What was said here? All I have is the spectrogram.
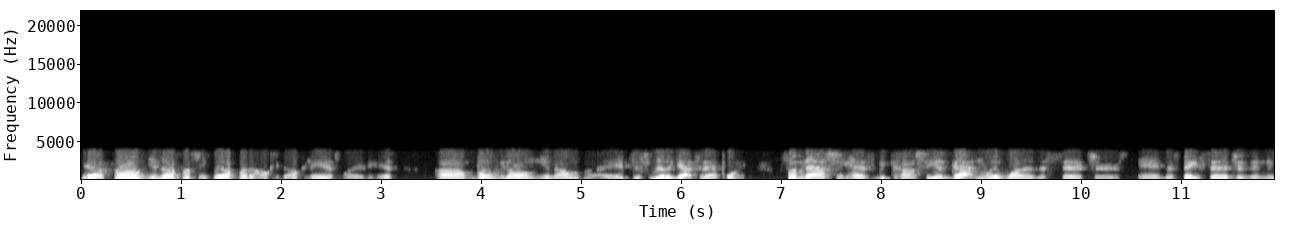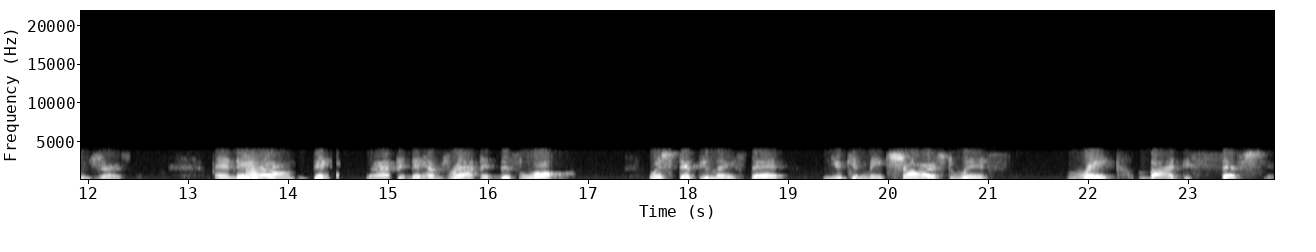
Yeah, so you know, so she fell for the okay, doke, it is what it is. Um, but we don't, you know, it just really got to that point. So now she has become, she has gotten with one of the senators in the state senators in New Jersey, and they have they have drafted they have drafted this law, which stipulates that you can be charged with rape by deception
